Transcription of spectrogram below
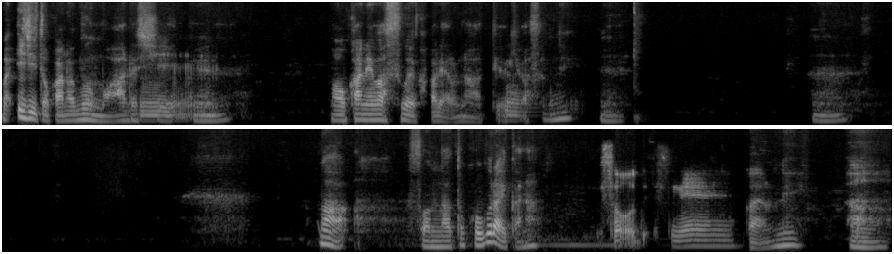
まあ、維持とかの分もあるし、うんうんまあ、お金はすごいかかるやろうなっていう気がするね。うんうんまあそんなとこぐらいかな。そうですね。かよね。あ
